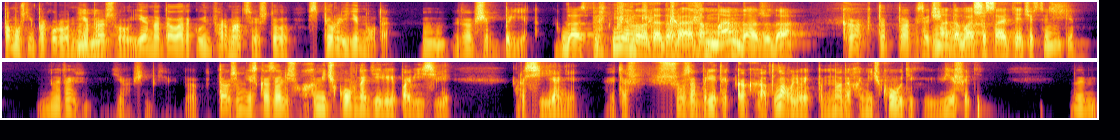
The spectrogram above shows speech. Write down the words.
помощник прокурора меня Мгм. опрашивал, и она дала такую информацию, что сперли енота. Мгм. Это вообще бред. Да, Не, ну, вот это, это мем даже, да. Как-то так, зачем? Но это он ваши соотечественники. Ну, это я вообще не понимаю. Также мне сказали, что хомячков на дереве повесили россияне. Это что за бред? И как отлавливать там надо хомячков этих вешать? Ну,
